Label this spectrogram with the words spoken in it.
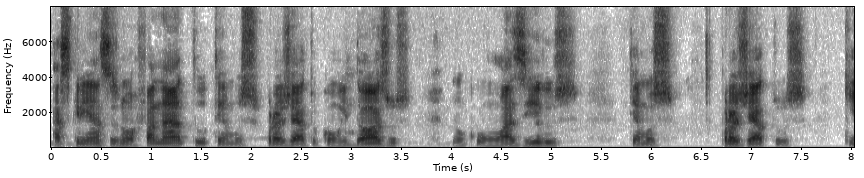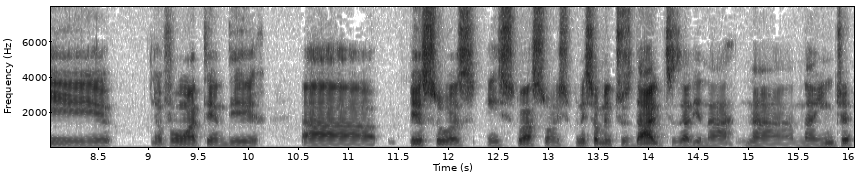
as crianças no orfanato, temos projeto com idosos, no, com asilos, temos projetos que vão atender a pessoas em situações, principalmente os Dalits ali na, na, na Índia,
